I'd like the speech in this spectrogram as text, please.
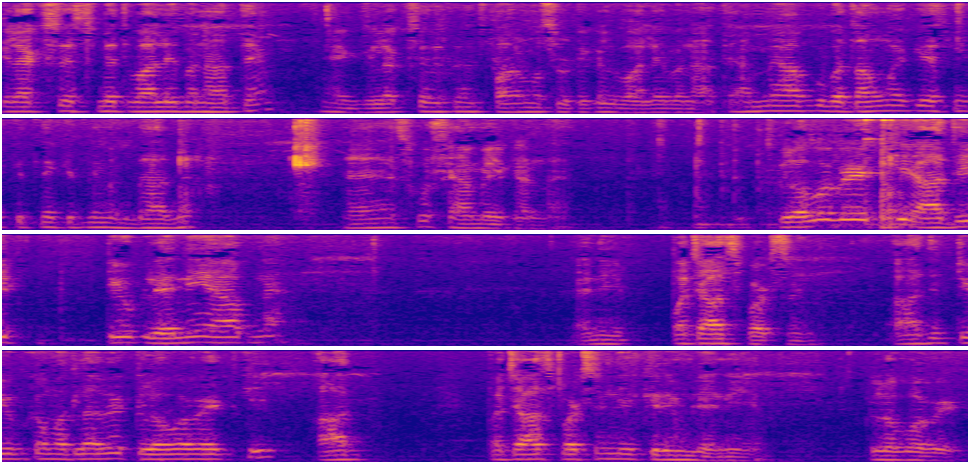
गलेक्सो स्मिथ वाले बनाते हैं। गलेक्सो स्मिथ फार्मास्यूटिकल वाले बनाते हैं। अब मैं आपको बताऊँगा कि इसमें कितने कितनी मकदार में इसको शामिल करना है। ग्लोबोवेट की आधी ट्यूब लेनी है आपने। यानी पचास परसेंट। आधी ट्यूब का मतलब है क्लोबोवेट की आध पचास परसेंट ये क्रीम लेनी है। क्लोबोवेट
